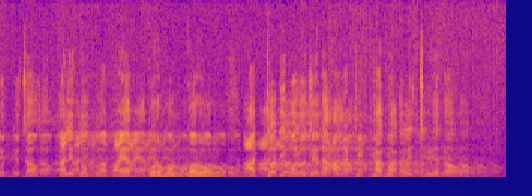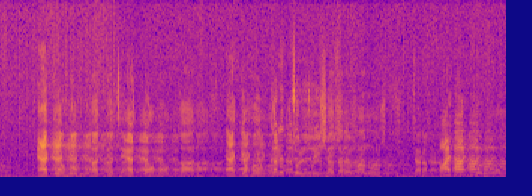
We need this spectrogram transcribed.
করতে চাও, তাহলে তোমরা বায়াত গ্রহণ করো। আর যদি বলো যে না, আমরা ঠিক থাকব, তাহলে ছেড়ে দাও। একে হংকার দিয়েছে, একটা হংকার একে হংকারে চল্লিশ হাজার মানুষ যারা বায়াত গ্রহণ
